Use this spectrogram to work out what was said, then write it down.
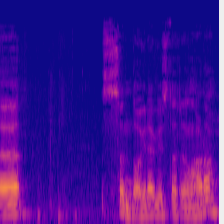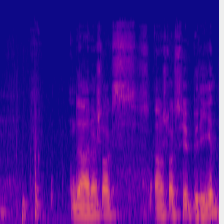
Eh, søndager i august etter denne her, da. Det er en slags, er en slags hybrid.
